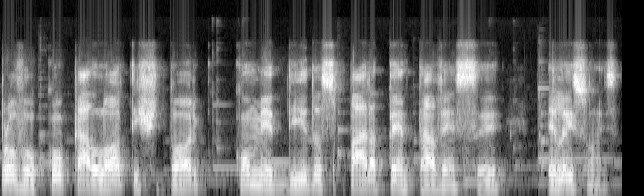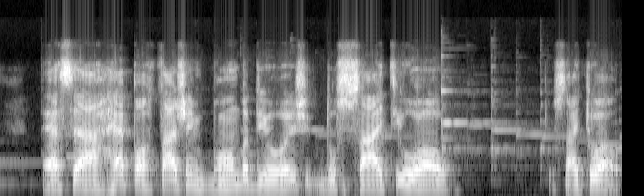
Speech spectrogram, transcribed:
provocou calote histórico com medidas para tentar vencer eleições. Essa é a reportagem bomba de hoje do site UOL. Do site UOL.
